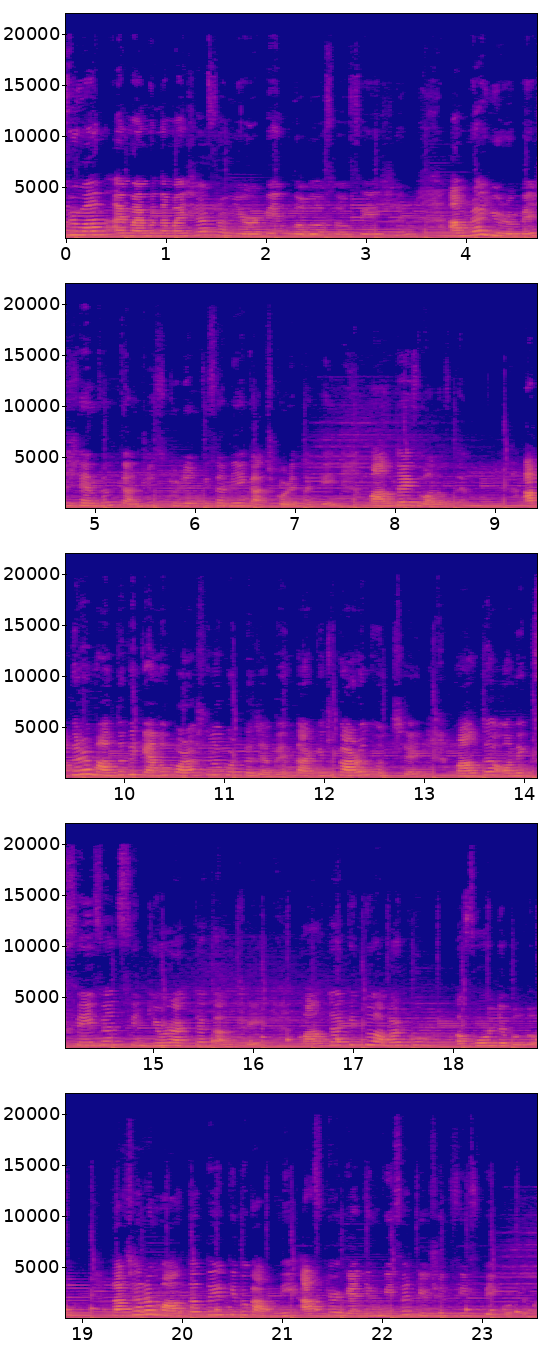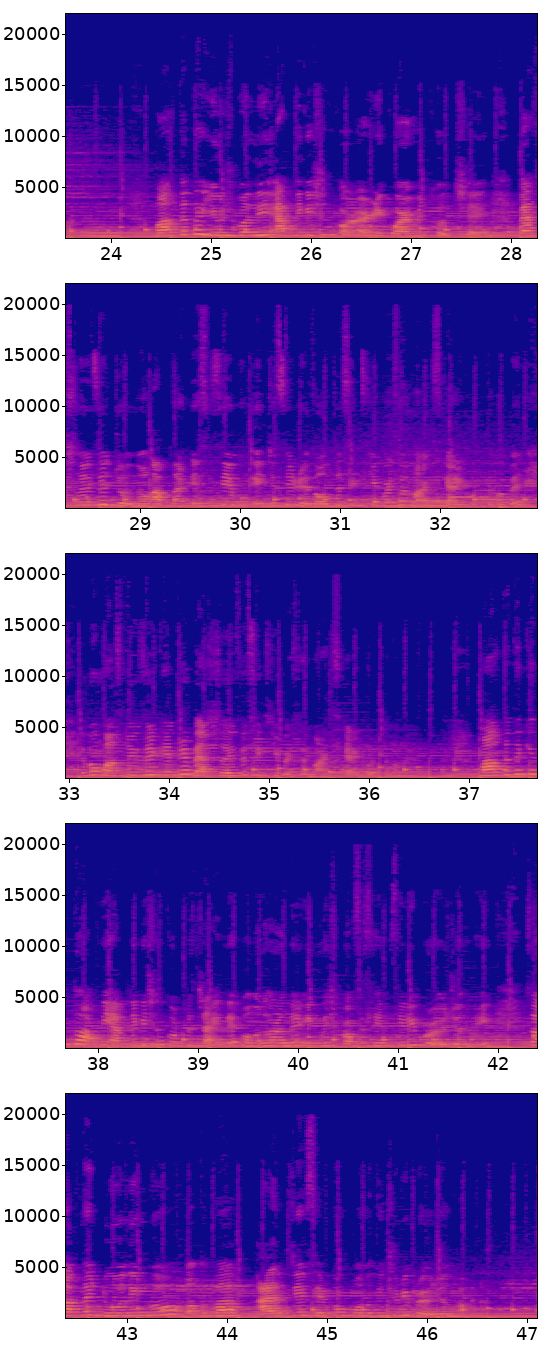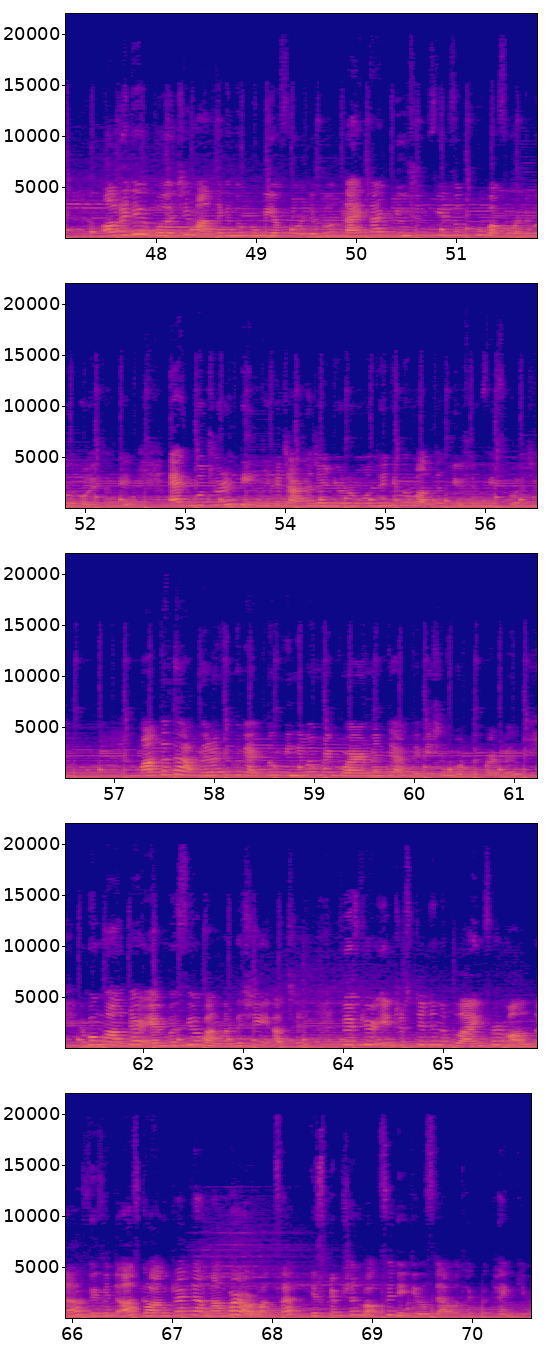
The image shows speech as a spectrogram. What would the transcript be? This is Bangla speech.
everyone, I'm Maimuna Maisha from European Global Association. আমরা ইউরোপের সেন্ট্রাল কান্ট্রি স্টুডেন্ট ভিসা নিয়ে কাজ করে থাকি। মালটা ইজ ওয়ান অফ দেম আপনারা মালটাতে কেন পড়াশোনা করতে যাবেন? তার কিছু কারণ হচ্ছে মালটা অনেক সেফ অ্যান্ড সিকিউর একটা কান্ট্রি মালটা কিন্তু আবার খুব অ্যাফোর্ডেবলও তাছাড়া মালটাতে কিন্তু আপনি after getting visa tuition fees pay করতে পারবেন। মালটাতে ইউজুয়ালি অ্যাপ্লিকেশন করার রিকোয়ারমেন্ট হচ্ছে ব্যাচেলার্সের জন্য আপনার এসএসসি এবং এইচএসসি রেজাল্টে সিক্সটি পার্সেন্ট মার্কস ক্যারি করতে হবে এবং মাস্টার্সের ক্ষেত্রে ব্যাচেলার্সে সিক্সটি পার্সেন্ট মার্কস ক্যারি করতে হবে। মালটাতে কিন্তু আপনি অ্যাপ্লিকেশন করতে চাইলে কোনো ধরনের ইংলিশ প্রফিসিয়েন্সিরই প্রয়োজন নেই। তো আপনার ডুওলিঙ্গো অথবা আইএলটিএস এরকম কোনো কিছুরই প্রয়োজন হবে না। অলরেডি বলেছি মালটা কিন্তু খুবই অ্যাফোর্ডেবল তাই তার টিউশন ফিসও খুব অ্যাফোর্ডেবল হয়ে থাকে। এক বছরে তিন থেকে চার হাজার ইউরোর বাচ্চা টিউশন ফিস করেছেন। মালতাতে আপনারা কিন্তু একদম মিনিমাম রিকোয়ারমেন্টে অ্যাপ্লিকেশন করতে পারবেন এবং মালতার এম্বাসিও বাংলাদেশেই আছে। So if you interested in applying for Malta visit us contact number or WhatsApp description বক্সে ডিটেলস দেওয়া থাকবে। Thank you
